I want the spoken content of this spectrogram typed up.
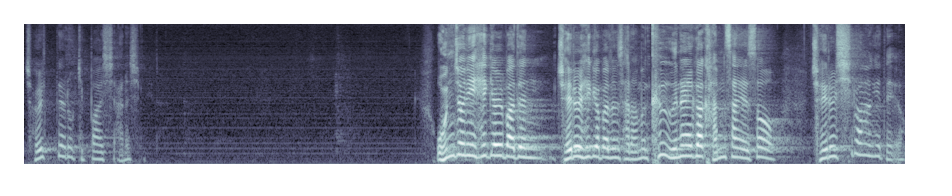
절대로 기뻐하시지 않으십니다. 온전히 해결받은 죄를 해결받은 사람은 그 은혜가 감사해서 죄를 싫어하게 돼요.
